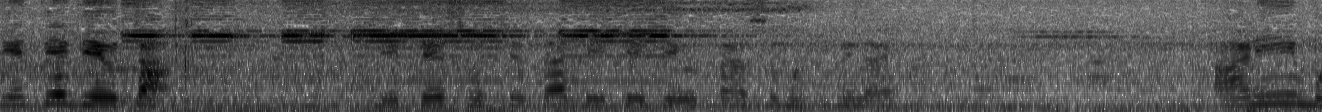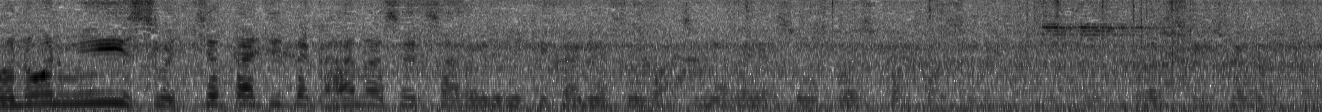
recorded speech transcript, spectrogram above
तेथे देवता. जेथे स्वच्छता तेथे देवता असं म्हटलेलं आहे. आणि म्हणून मी स्वच्छता जिथं घाण असेल सार्वजनिक ठिकाणी असो वाचनालय असो बस स्टॉप असो बस स्टेशन असो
